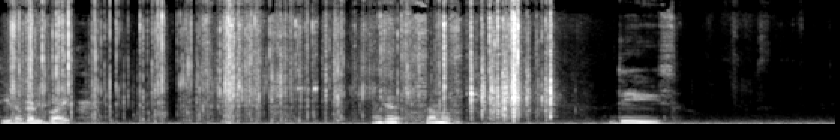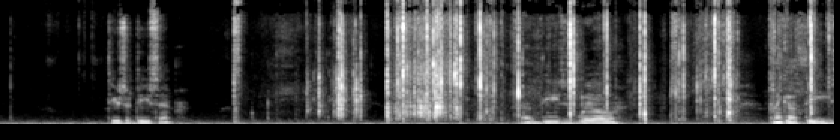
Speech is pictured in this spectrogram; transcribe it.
These are very bright. I got some of these. These are decent. Have these as well. And I got these.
